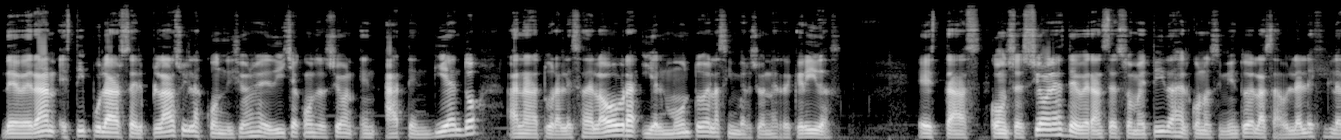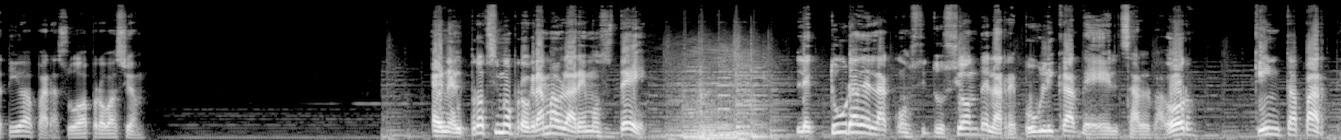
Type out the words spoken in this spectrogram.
deberán estipularse el plazo y las condiciones de dicha concesión en atendiendo a la naturaleza de la obra y el monto de las inversiones requeridas. Estas concesiones deberán ser sometidas al conocimiento de la Asamblea Legislativa para su aprobación. En el próximo programa hablaremos de lectura de la Constitución de la República de El Salvador, quinta parte.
